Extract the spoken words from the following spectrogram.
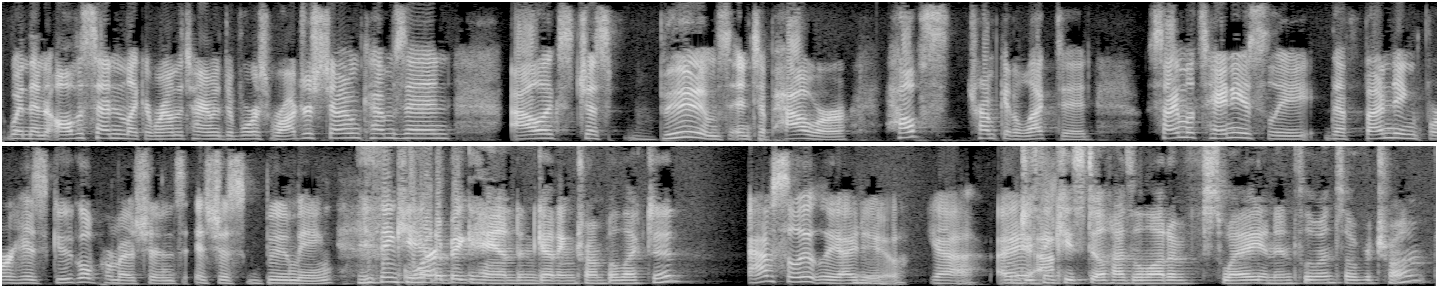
when then all of a sudden, like around the time of divorce, Roger Stone comes in. Alex just booms into power, helps Trump get elected. Simultaneously the funding for his google promotions is just booming. You think he or, had a big hand in getting trump elected? Absolutely i do. Hmm. yeah I, do you think I, he still has a lot of sway and influence over trump?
